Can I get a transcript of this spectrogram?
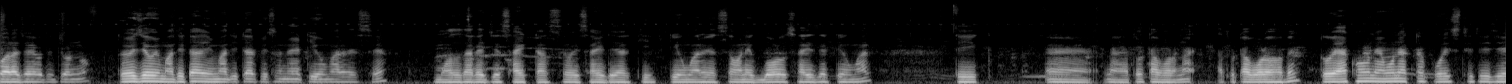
করা যায় ওদের জন্য। তো এই যে ওই মাদিটা এই মাদিটার পিছনে টিউমার হয়েছে। মলদারের যে সাইডটা আছে, ওই সাইডে আর কি টিউমার হয়েছে। অনেক বড় সাইজের টিউমার। ঠিক না, এতটা বড় না, এতটা বড় হবে। তো এখন এমন একটা পরিস্থিতি যে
